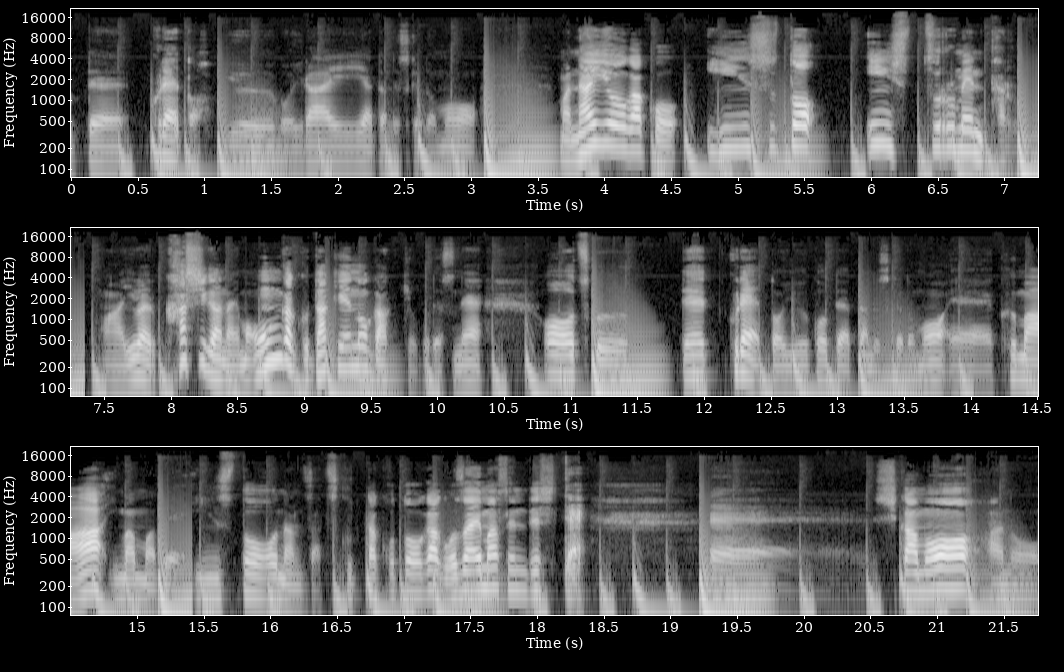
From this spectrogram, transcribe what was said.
作ってくれというご依頼やったんですけども、まあ、内容がこう、インスト、インストゥルメンタル、まあ、いわゆる歌詞がない、まあ、音楽だけの楽曲ですね、を作ってくれということやったんですけども、えー、熊は今までインストなんざ作ったことがございませんでして、えー、しかも、あの、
